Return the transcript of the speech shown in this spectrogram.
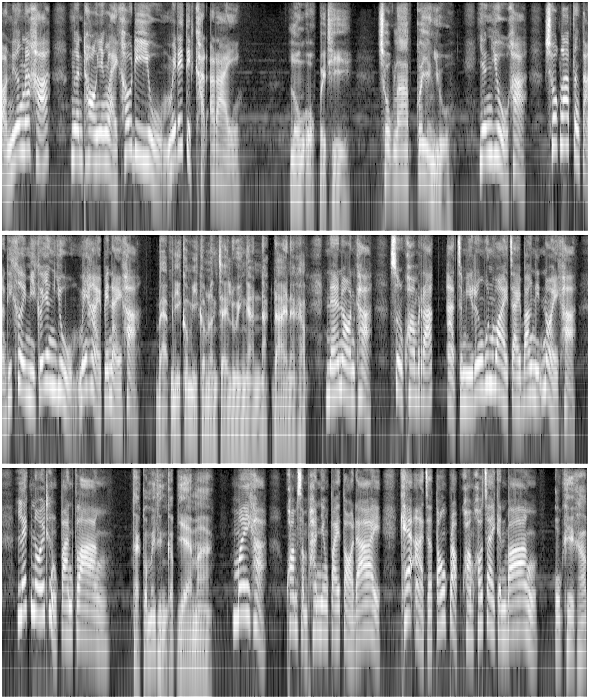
ต่อเนื่องนะคะ เงินทองยังไหลเข้าดีอยู่ ไม่ได้ติดขัดอะไร ลงอกไปที โชคลาภก็ยังอยู่ ยังอยู่ค่ะ โชคลาภต่างๆ ที่เคยมีก็ยังอยู่ ไม่หายไปไหนค่ะ แบบนี้ก็มีกำลังใจลุยงานหนักได้นะครับ แน่นอนค่ะ ส่วนความรักอาจจะมีเรื่องวุ่นวายใจบ้างนิดหน่อยค่ะ เล็กน้อยถึงปานกลาง แต่ก็ไม่ถึงกับแย่มาก ไม่ค่ะ ความสัมพันธ์ยังไปต่อได้ แค่อาจจะต้องปรับความเข้าใจกันบ้าง โอเคครับ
